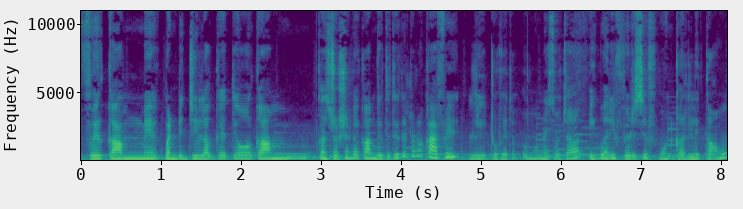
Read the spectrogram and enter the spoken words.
फिर काम में पंडित जी लग गए थे और काम कंस्ट्रक्शन का काम देखते थे तो थोड़ा काफ़ी लेट हो गया था। उन्होंने सोचा, एक बार फिर से फ़ोन कर लेता हूँ,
